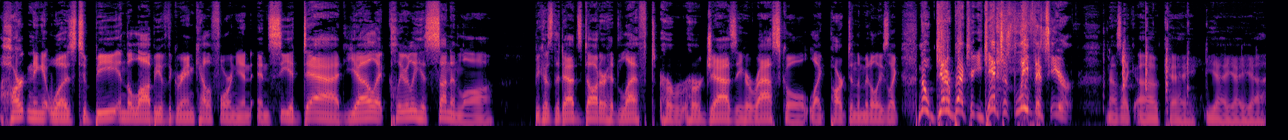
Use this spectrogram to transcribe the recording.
heartening it was to be in the lobby of the Grand Californian and see a dad yell at clearly his son-in-law because the dad's daughter had left her her jazzy, her rascal, like parked in the middle. He's like, "No, get her back here! You can't just leave this here." And I was like, "Okay, yeah, yeah, yeah."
